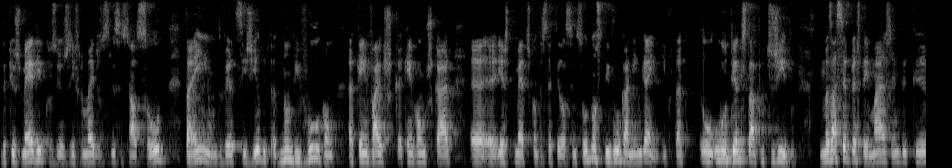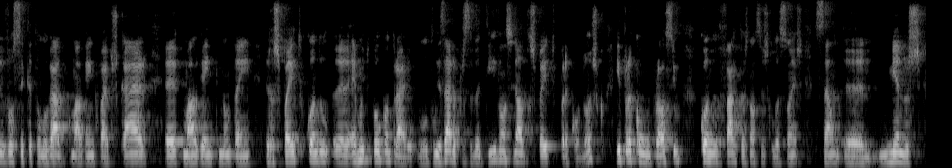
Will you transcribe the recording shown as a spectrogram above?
de que os médicos e os enfermeiros do Serviço Nacional de Saúde têm um dever de sigilo e, portanto, não divulgam a quem, vai buscar, quem vão buscar uh, este método contraceptivo ao centro de saúde, não se divulga a ninguém e, portanto, o, o utente está protegido mas há sempre esta imagem de que vou ser catalogado como alguém que vai buscar, eh, como alguém que não tem respeito, quando eh, é muito pelo contrário. Utilizar o preservativo é um sinal de respeito para connosco e para com o próximo, quando de facto as nossas relações são eh, menos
